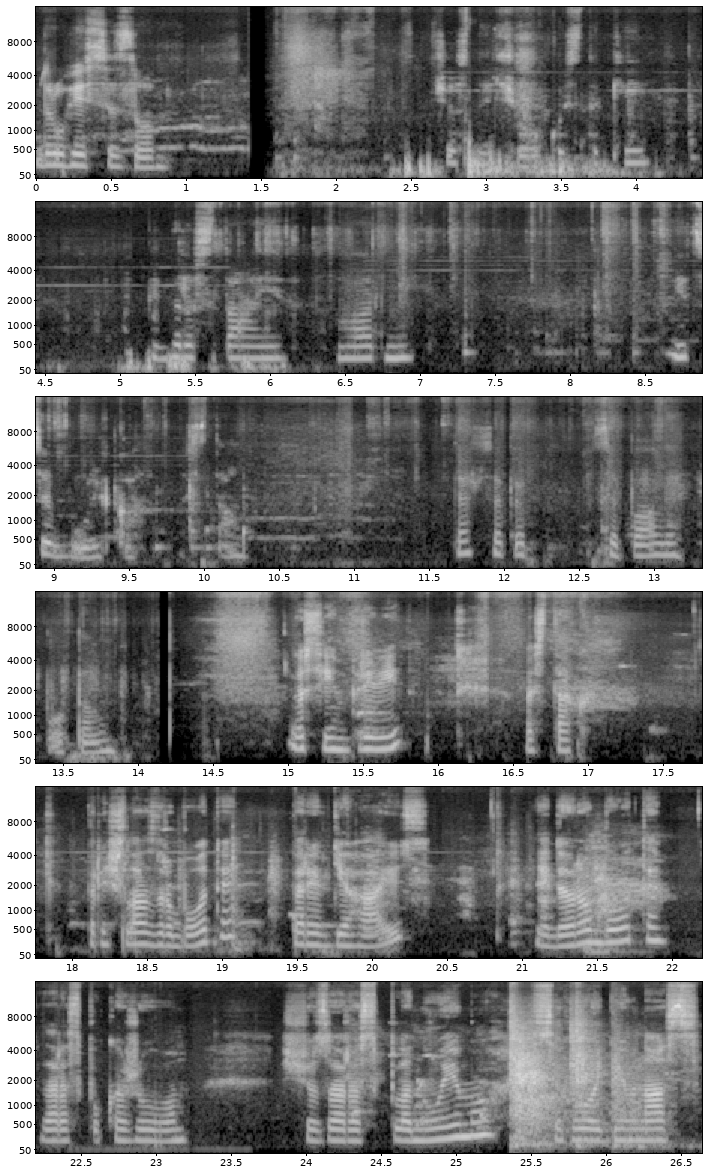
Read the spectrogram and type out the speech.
другий сезон. Чесничок ось такий підростає гарний. І цибулька ось там. Теж все присипали попелом. Усім привіт! Ось так. Прийшла з роботи, перевдягаюсь і до роботи. Зараз покажу вам, що зараз плануємо. Сьогодні у нас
